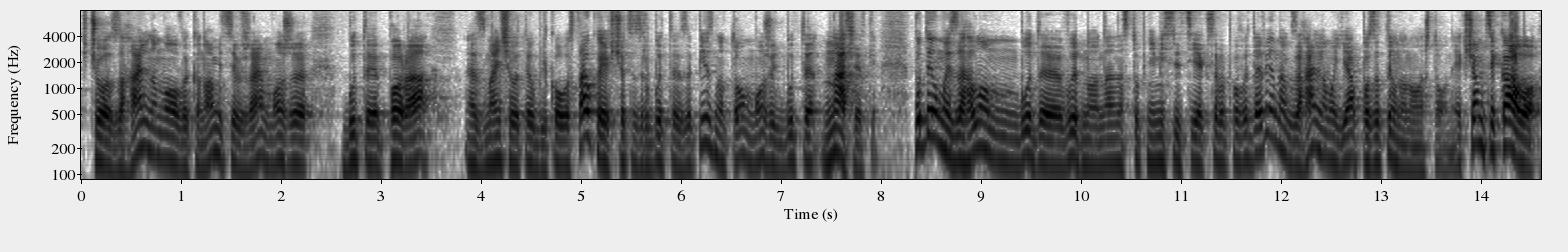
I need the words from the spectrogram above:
що загальному в економіці вже може бути пора. е, Зменшувати облікову ставку. Якщо це зробити запізно, то можуть бути наслідки. Подивимось, загалом буде видно на наступні місяці, як себе поведе ринок. Загальному я позитивно налаштований. Якщо вам цікаво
